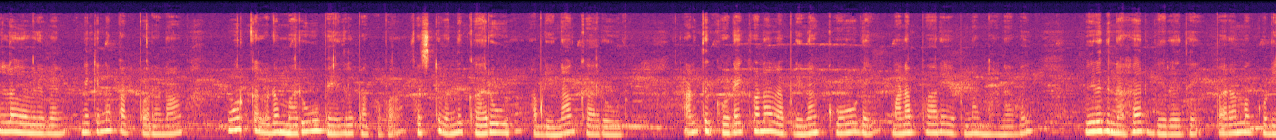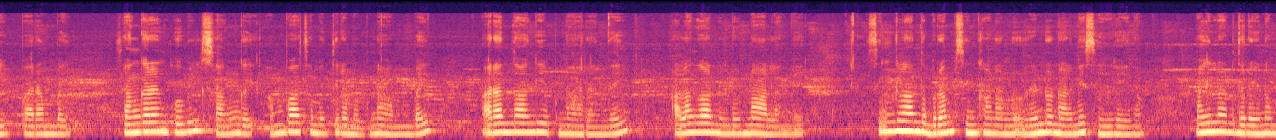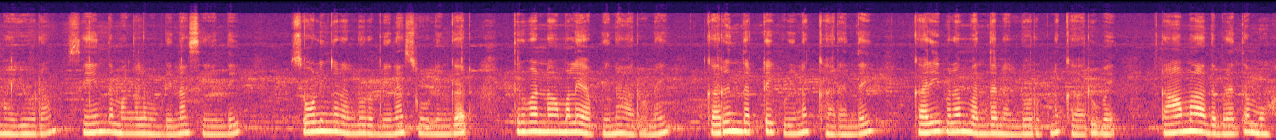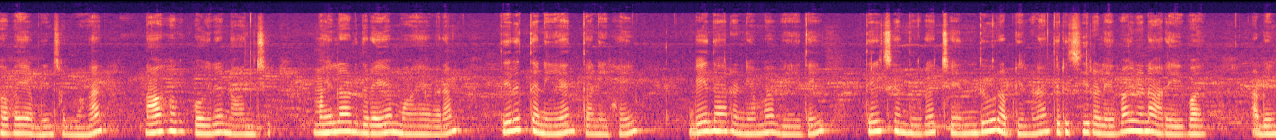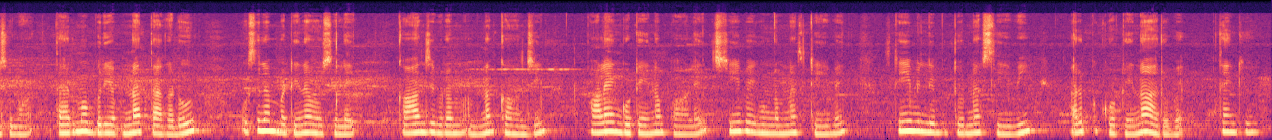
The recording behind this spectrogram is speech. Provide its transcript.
Hello everyone இன்றைக்கி என்ன பார்க்க போகிறோன்னா ஊர்களோட மருவு பெயர்கள் பார்க்க போகிறோம் ஃபஸ்ட்டு வந்து கரூர் அப்படின்னா கரூர். அடுத்து கொடைக்கானல் அப்படின்னா கோடை மணப்பாறை அப்படின்னா மணவை. விருதுநகர் விருதை பரமக்குடி பரம்பை. சங்கரன் கோவில் சங்கை அம்பாசமுத்திரம் அப்படின்னா அம்பை. அறந்தாங்கி அப்படின்னா அறந்தை அலங்காநல்லூர்னா அலங்கை. சிங்களாந்தபுரம் சிங்காநல்லூர் ரெண்டு நாளுமே சிங்கை தான். மயிலாடுதுறைனா மயூரம். சேந்தமங்கலம் அப்படின்னா சேந்தை. சோழிங்கநல்லூர் அப்படின்னா சோளிங்கர் திருவண்ணாமலை அப்படின்னா அருணை கருந்தட்டை அப்படின்னா கரந்தை கரிவலம் வந்த நல்லூர் அப்படின்னா கருவை ராமநாதபுரத்தை முகவை அப்படின்னு சொல்லுவாங்க. நாகர்கோயிலை நாஞ்சி மயிலாடுதுறையை மாயவரம் திருத்தணியை தணிகை வேதாரண்யமாக வேதை திருச்செந்தூரை செந்தூர் அப்படி இல்லைன்னா திருச்சீரலைவாய் இல்லைன்னா அரைவாய் அப்படின்னு சொல்லுவாங்க. தருமபுரி அப்படின்னா தகடூர் உசிலம்பட்டினா உசிலை காஞ்சிபுரம் அப்படின்னா காஞ்சி பாளையங்கோட்டைனா பாளை ஸ்ரீவைகுண்டம்னா ஸ்ரீவை ஸ்ரீவில்லிபுத்தூர்னா சிவி அருப்புக்கோட்டைனா அருவை. Thank you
